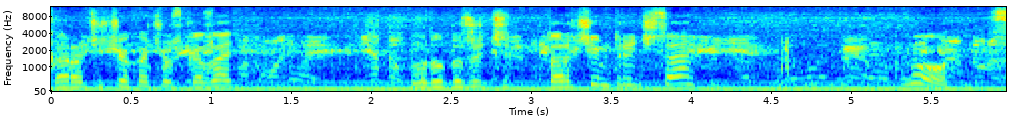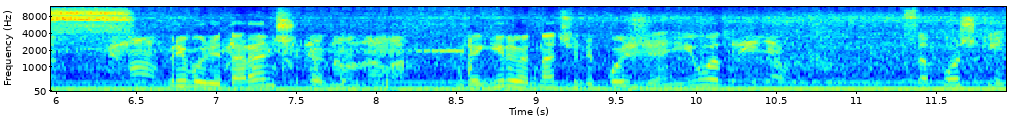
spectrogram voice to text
Короче, что хочу сказать. Мы тут уже торчим три часа. Ну, прибыли-то раньше, как бы. Реагировать начали позже. И вот сапожки.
